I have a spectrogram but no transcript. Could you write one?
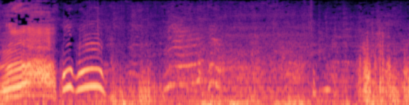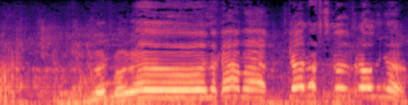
Ah! Leuk man. Hey, daar gaan we. Kermis Groningen.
